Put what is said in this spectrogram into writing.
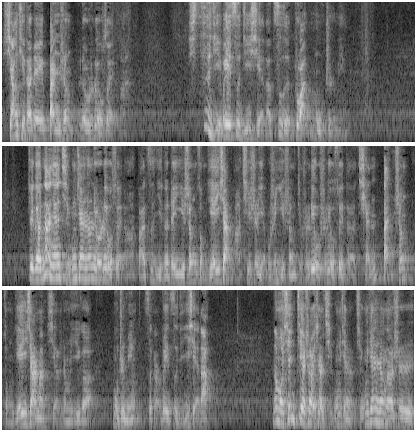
想起他这半生，六十六岁啊。自己为自己写的自传墓志铭。这个那年启功先生六十六岁啊，把自己的这一生总结一下啊，其实也不是一生，就是六十六岁的前半生总结一下呢，写了这么一个墓志铭，自个儿为自己写的。那么先介绍一下启功先生，启功先生呢是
